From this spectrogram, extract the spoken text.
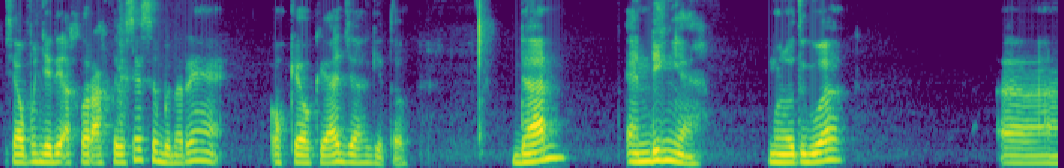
siapa pun jadi aktor aktrisnya sebenarnya oke oke aja gitu. Dan endingnya menurut gue uh,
